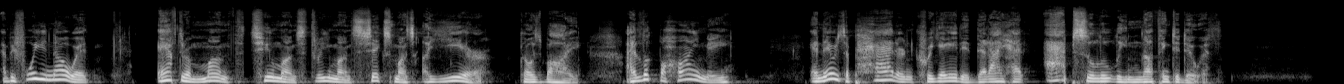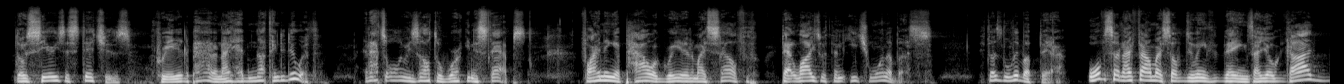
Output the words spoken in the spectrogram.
And before you know it, after a month, two months, three months, six months, a year goes by, I look behind me and there is a pattern created that I had absolutely nothing to do with. Those series of stitches created a pattern I had nothing to do with. And that's all a result of working the steps, finding a power greater than myself that lies within each one of us. It doesn't live up there. All of a sudden, I found myself doing things. I go, God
